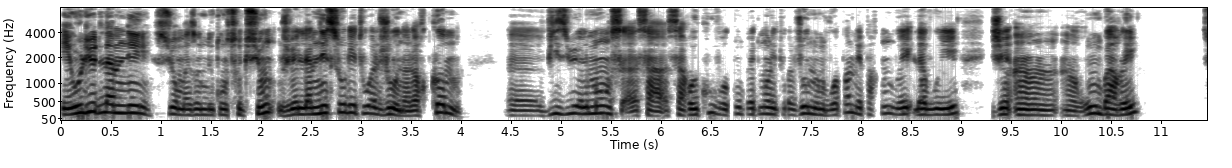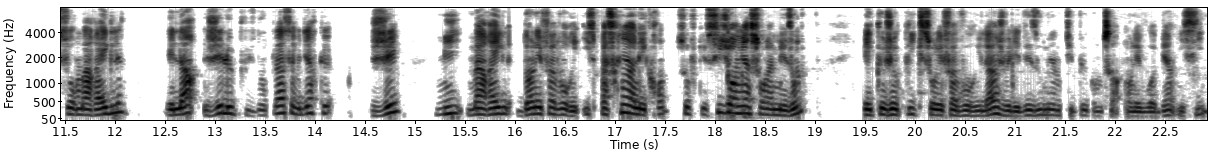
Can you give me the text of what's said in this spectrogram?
Et au lieu de l'amener sur ma zone de construction, je vais l'amener sur l'étoile jaune. Alors comme euh, visuellement ça, recouvre complètement l'étoile jaune, on ne le voit pas, mais par contre, là vous voyez, j'ai un, rond barré sur ma règle, et là j'ai le plus. Donc là ça veut dire que j'ai mis ma règle dans les favoris. Il se passe rien à l'écran, sauf que si je reviens sur la maison, et que je clique sur les favoris là, je vais les dézoomer un petit peu comme ça, on les voit bien ici.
